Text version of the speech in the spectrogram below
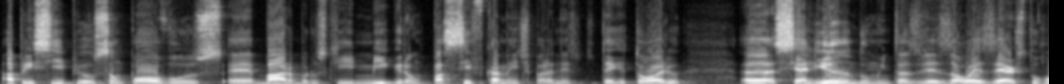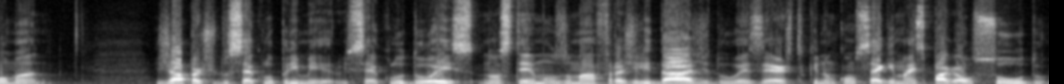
A princípio, são povos é, bárbaros que migram pacificamente para dentro do território, uh, se aliando muitas vezes ao exército romano. Já a partir do século I e século II, nós temos uma fragilidade do exército que não consegue mais pagar o soldo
